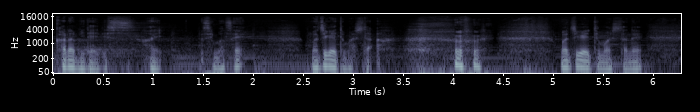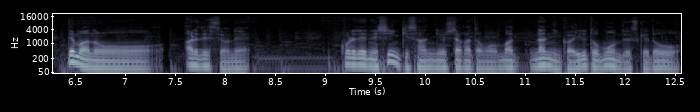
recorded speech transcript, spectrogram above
からみたいです。はい。すいません。間違えてました。間違えてましたね。でも、あのー、あれですよね。これでね、新規参入した方も、まあ、何人かいると思うんですけど、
